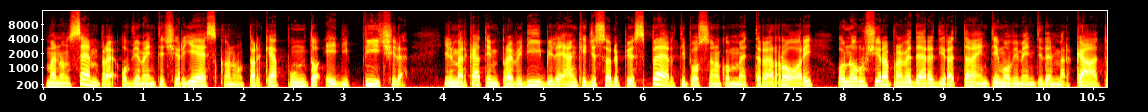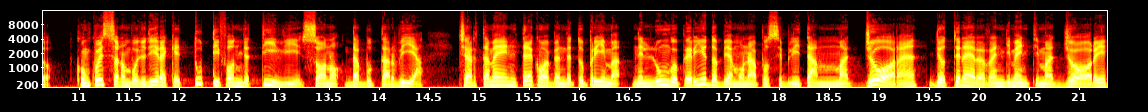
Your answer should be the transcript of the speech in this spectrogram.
ma non sempre ovviamente ci riescono perché appunto è difficile. Il mercato è imprevedibile e anche i gestori più esperti possono commettere errori o non riuscire a prevedere direttamente i movimenti del mercato. Con questo non voglio dire che tutti i fondi attivi sono da buttare via. Certamente, come abbiamo detto prima, nel lungo periodo abbiamo una possibilità maggiore di ottenere rendimenti maggiori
